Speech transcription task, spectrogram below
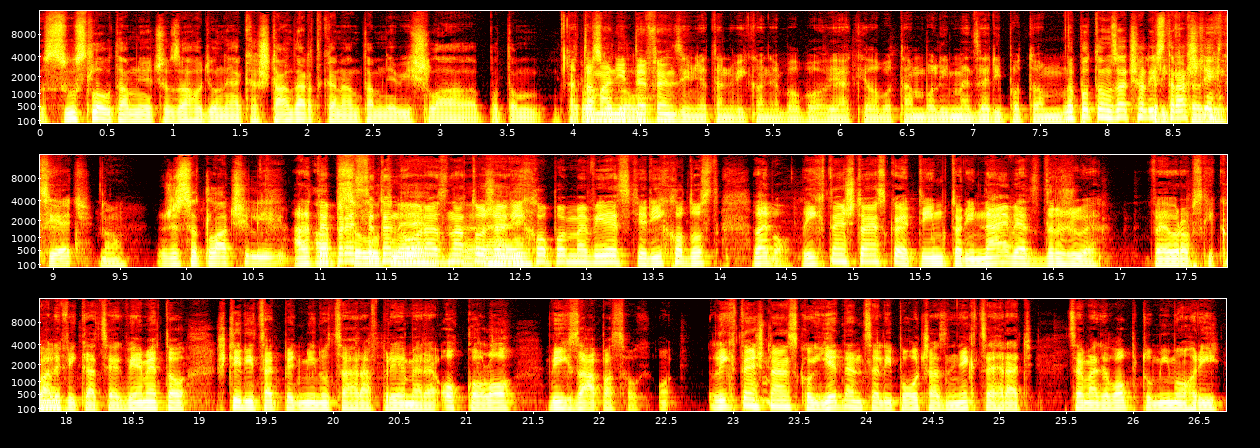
Suslov tam niečo zahodil, nejaká štandardka nám tam nevyšla a potom A tam ani rozhodol. defenzívne ten výkon nebol bohviaký, lebo tam boli medzery potom... No potom začali strašne ktorých- chcieť, No. že sa tlačili Ale to je presne ten dôraz na to, že hej. rýchlo poďme viesť, rýchlo dosť, lebo Liechtensteinsko je tým, ktorý najviac zdržuje v európskych kvalifikáciách. Vieme to, 45 minút sa hrá v priemere okolo v ich zápasoch. O- Liechtensteinsko jeden celý polčas nechce hrať, chce mať loptu mimo hry.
